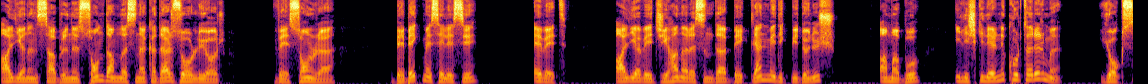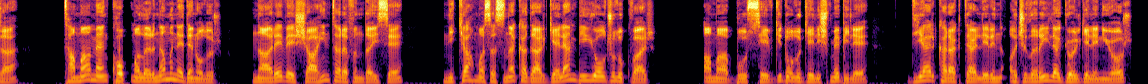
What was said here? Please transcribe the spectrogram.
Alya'nın sabrını son damlasına kadar zorluyor. Ve sonra bebek meselesi, evet Alya ve Cihan arasında beklenmedik bir dönüş ama bu ilişkilerini kurtarır mı? Yoksa tamamen kopmalarına mı neden olur? Nare ve Şahin tarafında ise nikah masasına kadar gelen bir yolculuk var. Ama bu sevgi dolu gelişme bile diğer karakterlerin acılarıyla gölgeleniyor.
